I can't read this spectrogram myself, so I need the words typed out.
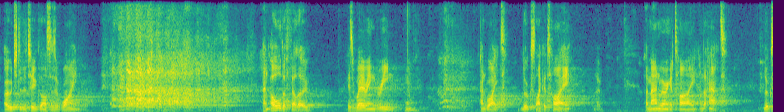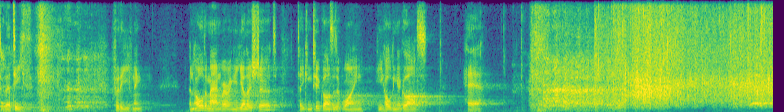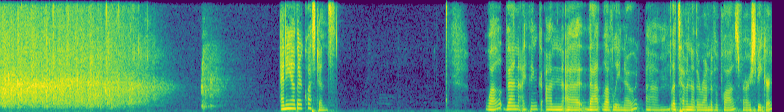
Ode to the two glasses of wine. An older fellow is wearing green hmm? And white, looks like a tie. No. A man wearing a tie and a hat looks at their teeth for the evening. An older man wearing a yellow shirt, taking two glasses of wine, he holding a glass, hair. Any other questions? Well, then I think on uh, that lovely note, um, let's have another round of applause for our speaker.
